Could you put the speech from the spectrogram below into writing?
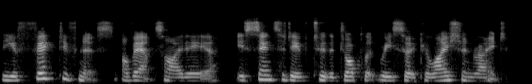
the effectiveness of outside air is sensitive to the droplet recirculation rate,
